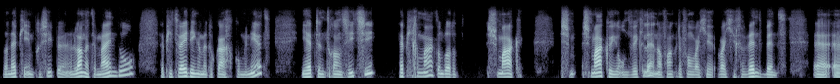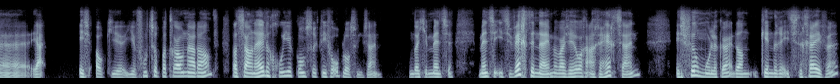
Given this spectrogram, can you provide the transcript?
Dan heb je in principe een lange termijn doel. Heb je twee dingen met elkaar gecombineerd. Je hebt een transitie heb je gemaakt, omdat het smaak, smaak kun je ontwikkelen. En afhankelijk van wat je, wat je gewend bent, uh, uh, ja, is ook je, je voedselpatroon naar de hand. Dat zou een hele goede constructieve oplossing zijn. Omdat je mensen, mensen iets weg te nemen waar ze heel erg aan gehecht zijn, is veel moeilijker dan kinderen iets te geven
